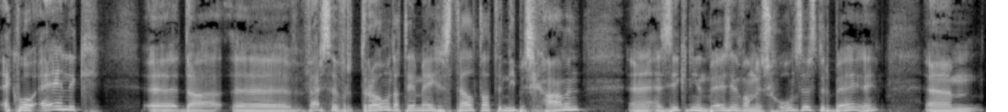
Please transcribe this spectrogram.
ik wou eigenlijk uh, dat verse vertrouwen dat hij mij gesteld had niet beschamen. en zeker niet in het bijzijn van mijn schoonzus erbij. Hè. Um,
